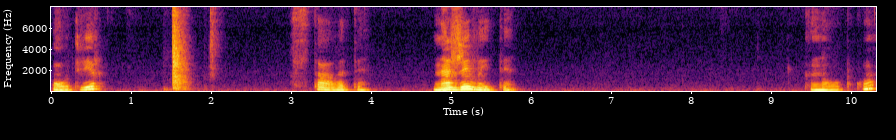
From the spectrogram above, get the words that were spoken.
отвір, вставити, наживити кнопку.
